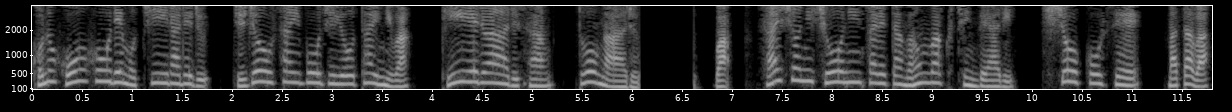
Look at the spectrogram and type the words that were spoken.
この方法で用いられる樹状細胞受容体には TLR3 等がある。は、最初に承認されたがんワクチンであり、非症候性、または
